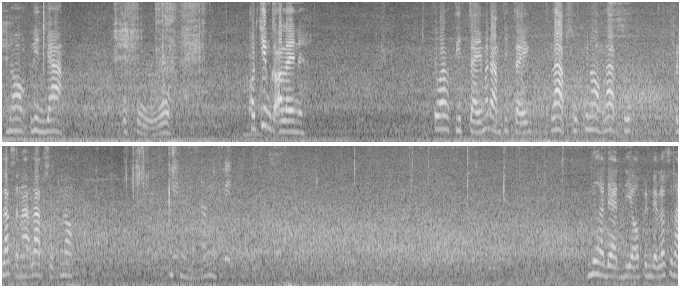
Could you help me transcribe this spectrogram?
พี่น้ องลิ้นย่าง โอ้โหเขาจิ้มกับอะไรเนี่ย แต่ว่าติดใจมาดามติดใจลาบสุกพี่น้องลาบสุก เป็นลักษณะลาบสุกพี่น้องอื้อหือเนื้อแดดเดียวเป็นแบบลักษณะ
